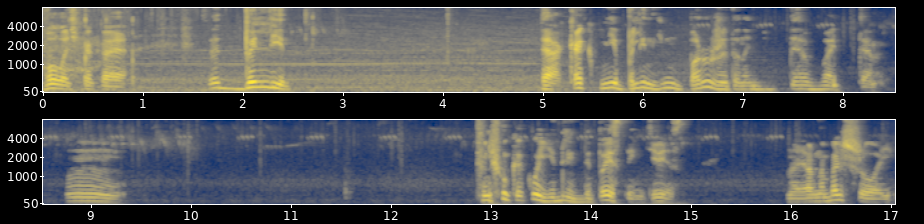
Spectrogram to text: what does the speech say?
Сволочь какая. Блин. Так, как мне, блин, ему по то давать-то? У него какой ядрит ДПС-то, интересно? Наверное, большой.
